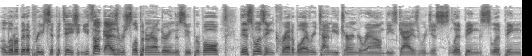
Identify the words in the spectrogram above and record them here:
a little bit of precipitation. You thought guys were slipping around during the Super Bowl. This was incredible. Every time you turned around, these guys were just slipping, slipping.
